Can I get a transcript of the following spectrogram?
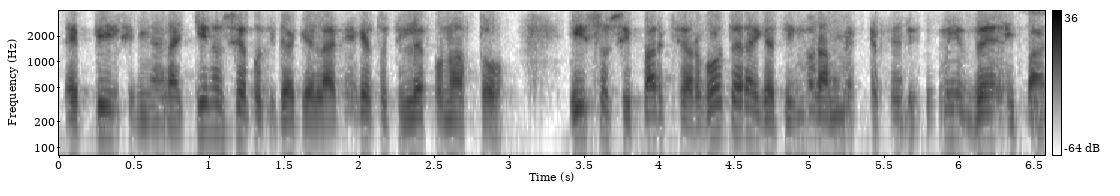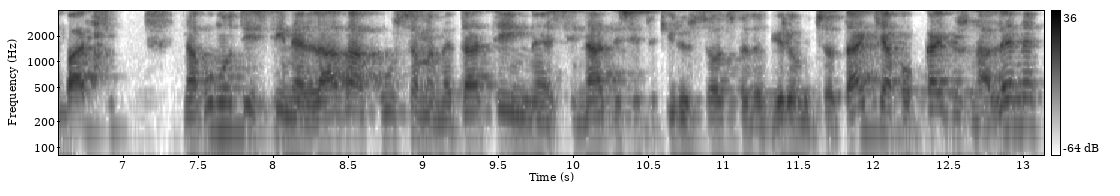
επίσημη ανακοίνωση από την καγκελαρία για το τηλέφωνο αυτό. Ίσως υπάρξει αργότερα, για την ώρα μέχρι αυτή τη στιγμή δεν υπάρχει. υπάρχει. Να πούμε ότι στην Ελλάδα ακούσαμε μετά την συνάντηση του κύριου Σόλτς με τον κύριο Μητσοτάκη από κάποιους να λένε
